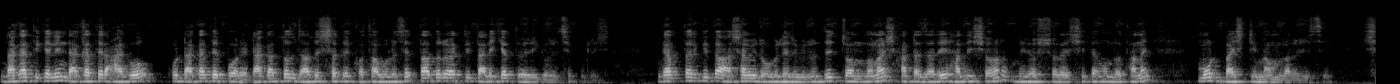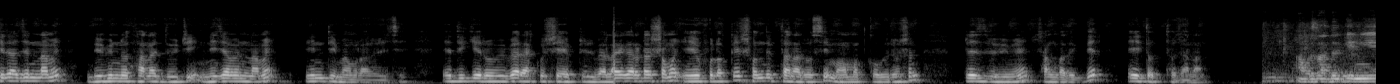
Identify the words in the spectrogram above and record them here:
ডাকাতিকালীন ডাকাতের আগো ও ডাকাতের পরে ডাকাত দল যাদের সাথে কথা বলেছে, তাদেরও একটি তালিকা তৈরি করেছে পুলিশ। গ্রেপ্তারকৃত আসামি রবিলের বিরুদ্ধে চন্দনাশ হাটাজারি হালিশহর মিরস্বরায় সীতাকুণ্ড থানায় মোট বাইশটি মামলা রয়েছে। সিরাজের নামে বিভিন্ন থানায় দুইটি, নিজামের নামে তিনটি মামলা রয়েছে। এদিকে রবিবার একুশে এপ্রিল বেলা এগারোটার সময় এই উপলক্ষে সন্দীপ থানার ওসি মোহাম্মদ কবির হোসেন প্রেস ব্রিফিংয়ে সাংবাদিকদের এই তথ্য জানান। আমরা তাদেরকে নিয়ে,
